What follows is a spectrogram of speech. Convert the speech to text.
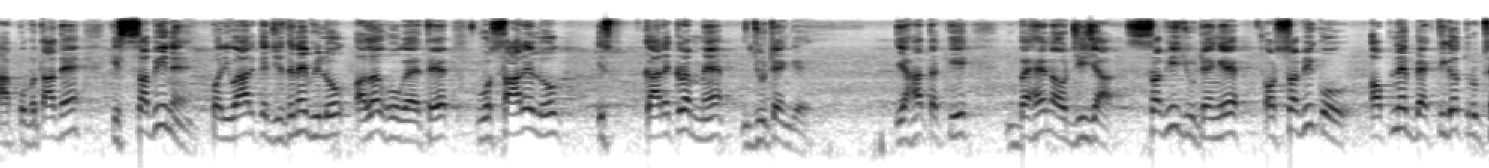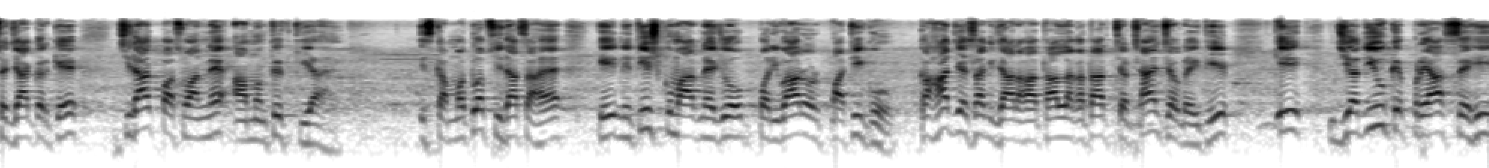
आपको बता दें कि सभी ने, परिवार के जितने भी लोग अलग हो गए थे, वो सारे लोग इस कार्यक्रम में जुटेंगे। यहाँ तक कि बहन और जीजा सभी जुटेंगे और सभी को अपने व्यक्तिगत रूप से जा कर के चिराग पासवान ने आमंत्रित किया है। इसका मतलब सीधा सा है कि नीतीश कुमार ने जो परिवार और पार्टी को कहा जैसा कि जा रहा था, लगातार चर्चाएँ चल रही थी कि जदयू के प्रयास से ही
